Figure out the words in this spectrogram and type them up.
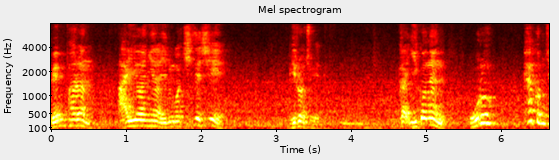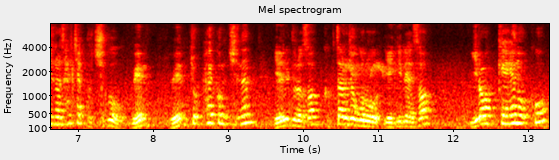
왼팔은 아이언이나 이런 거 치듯이 밀어줘야 돼. 그러니까 이거는 오른 팔꿈치는 살짝 붙이고 왼 왼쪽 팔꿈치는 예를 들어서 극단적으로 얘기를 해서 이렇게 해놓고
